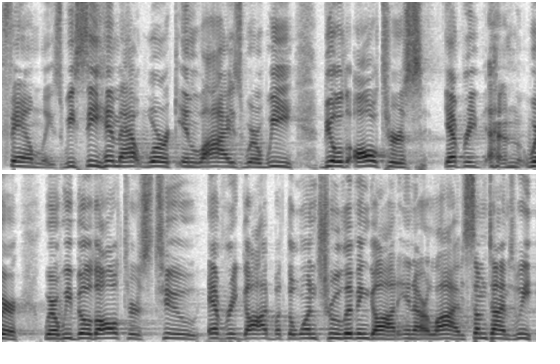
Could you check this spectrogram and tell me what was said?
families. We see him at work in lives where we build altars every where where we build altars to every god but the one true living God in our lives. Sometimes we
